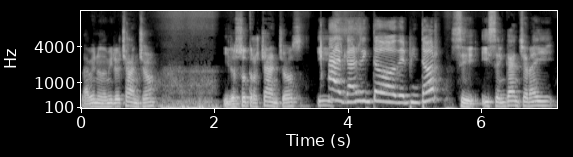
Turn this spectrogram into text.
la Venus de Milo Chancho. Y los otros chanchos y Al carrito del pintor. sí, y se enganchan ahí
